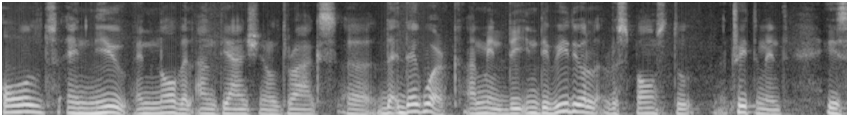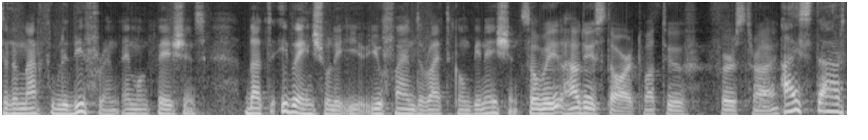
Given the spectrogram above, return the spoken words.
old and new and novel anti-anginal drugs, uh, they, they, work. I mean, the individual response to treatment is remarkably different among patients, but eventually you, you find the right combination. So we, how do you start? What do you first try? I start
